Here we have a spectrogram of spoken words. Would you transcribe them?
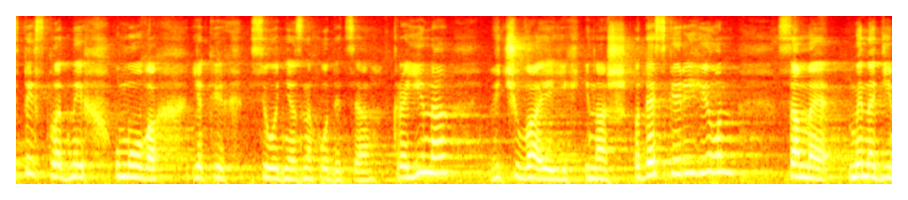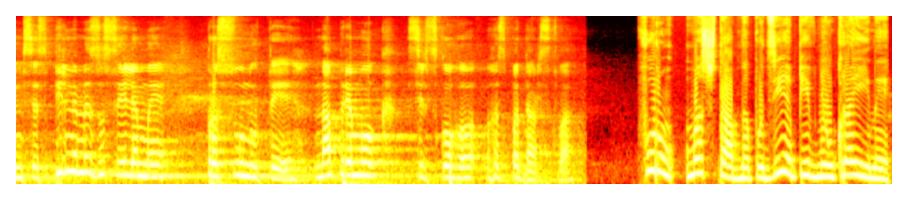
В тих складних умовах, в яких сьогодні знаходиться країна, відчуває їх і наш одеський регіон. Саме ми надіємося спільними зусиллями просунути напрямок сільського господарства. Форум масштабна подія півдня України.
